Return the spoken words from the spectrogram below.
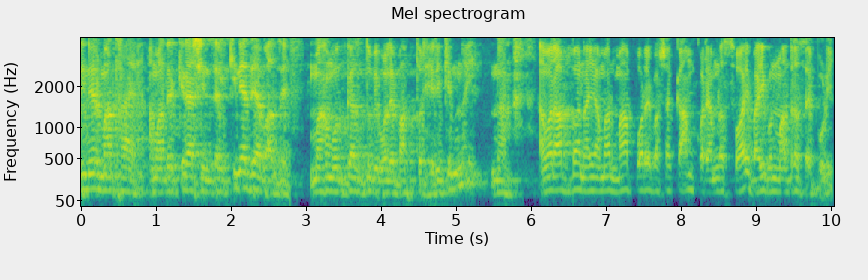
দিনের মাথায় আমাদের কেরাসিন তেল কিনে দেয়া বাজে মাহমুদ গাজনবী বলে বাপ্তর হেরিকেন নাই না আমার আব্বা নাই আমার মা পরে বাসা কাম করে আমরা ছয় ভাই বোন মাদ্রাসায় পড়ি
